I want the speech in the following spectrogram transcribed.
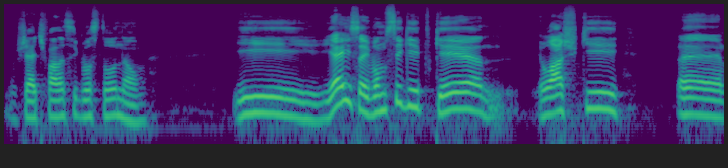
no chat, fala se gostou ou não. E, e é isso aí, vamos seguir, porque eu acho que é,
